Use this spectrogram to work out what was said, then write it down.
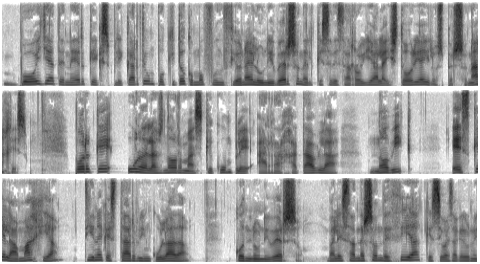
voy a tener que explicarte un poquito cómo funciona el universo en el que se desarrolla la historia y los personajes. Porque una de las normas que cumple a rajatabla Novik es que la magia tiene que estar vinculada con el universo. ¿vale? Sanderson decía que si vas a crear un,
